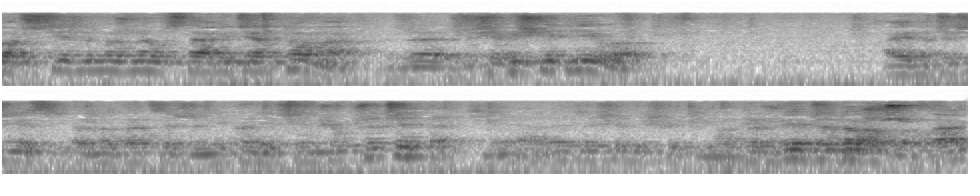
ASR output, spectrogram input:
poczcie, że można ustawić automat, że, że się wyświetliło. A jednocześnie jest adnotacja, że niekoniecznie musiał przeczytać, nie? ale że się wyświetliło. To już wiem, że doszło, tak?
